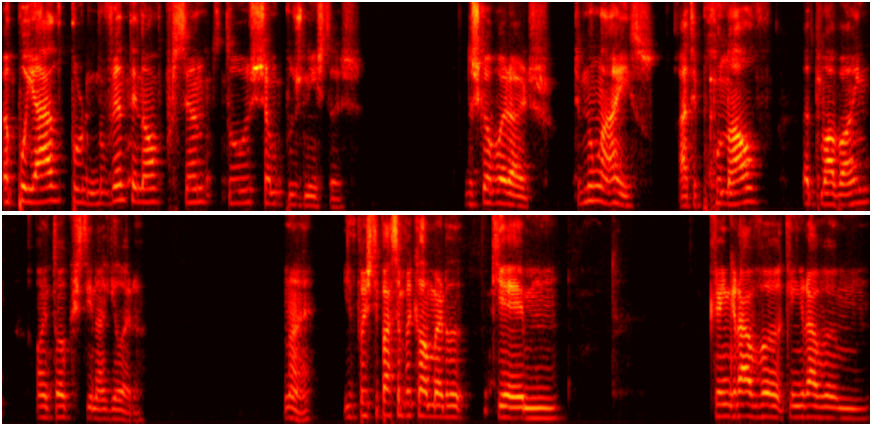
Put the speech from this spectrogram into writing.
apoiado por 99% dos shampoosnistas, dos cabeleireiros. Tipo, não há isso. Há tipo Ronaldo a tomar banho ou então a Cristina Aguilera. Não é? E depois tipo há sempre aquela merda que é hum, quem grava, quem grava hum,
